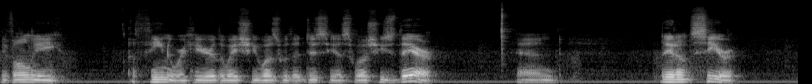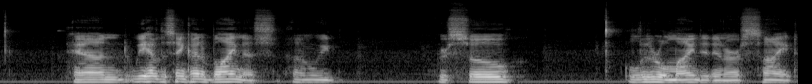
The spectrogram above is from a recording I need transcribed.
If only Athena were here the way she was with Odysseus. Well, she's there, and they don't see her. And we have the same kind of blindness. Um, we, we're so literal minded in our sight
